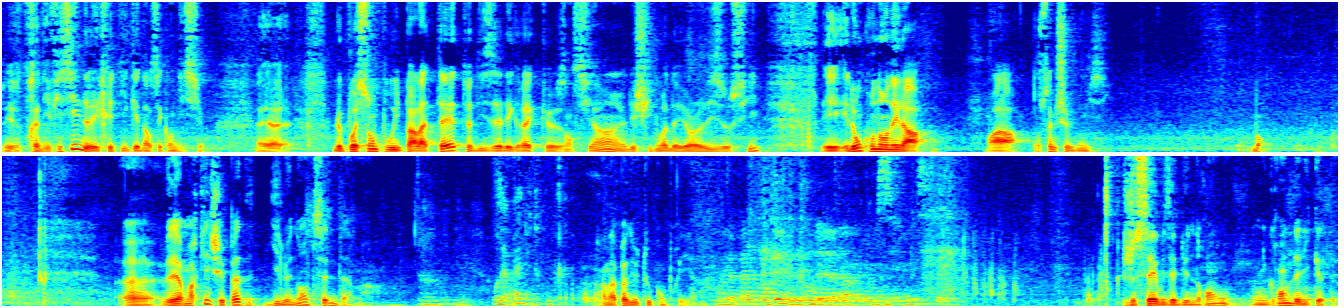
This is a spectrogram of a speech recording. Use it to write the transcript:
C'est très difficile de les critiquer dans ces conditions. Euh, le poisson pourrit par la tête, disaient les Grecs anciens, et les Chinois d'ailleurs le disent aussi. Et, et, donc on en est là. Voilà, c'est pour ça que je suis venu ici. Bon. Euh, vous avez remarqué, je n'ai pas dit le nom de cette dame. On n'a pas du tout compris. On n'a pas du tout compris. hein. On n'a pas demandé de demander à la conseilliste. Je sais, vous êtes d'une grande, une grande délicatesse.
